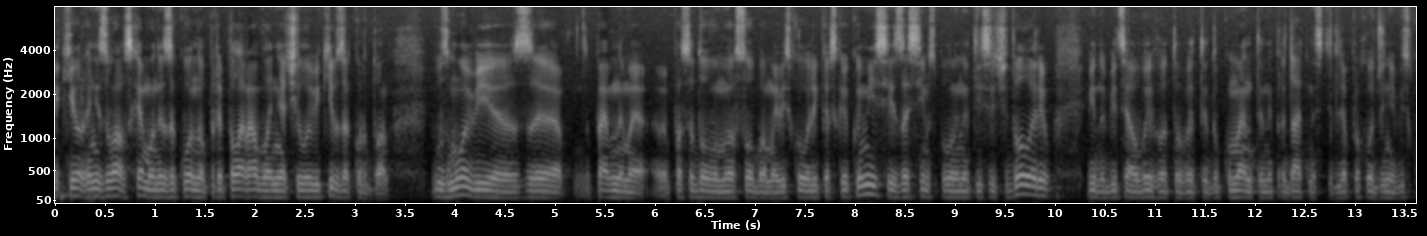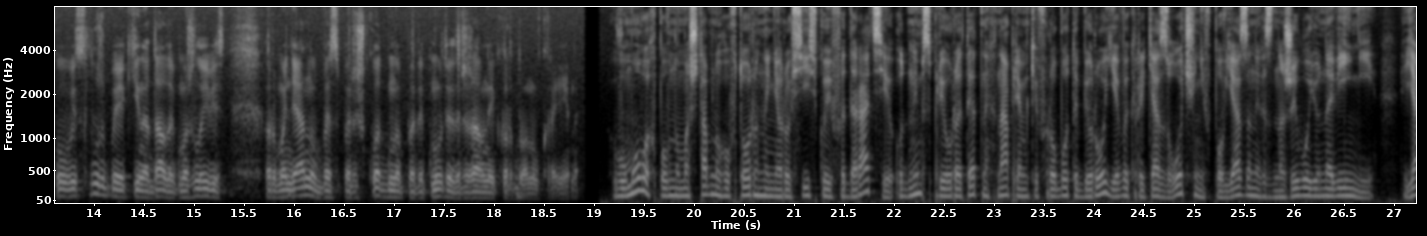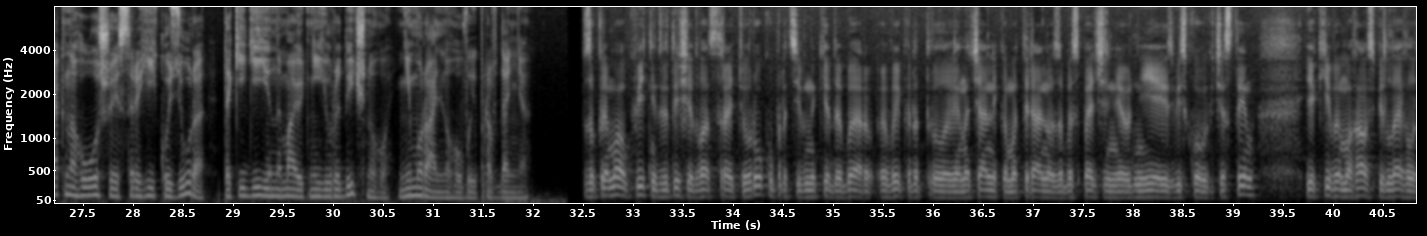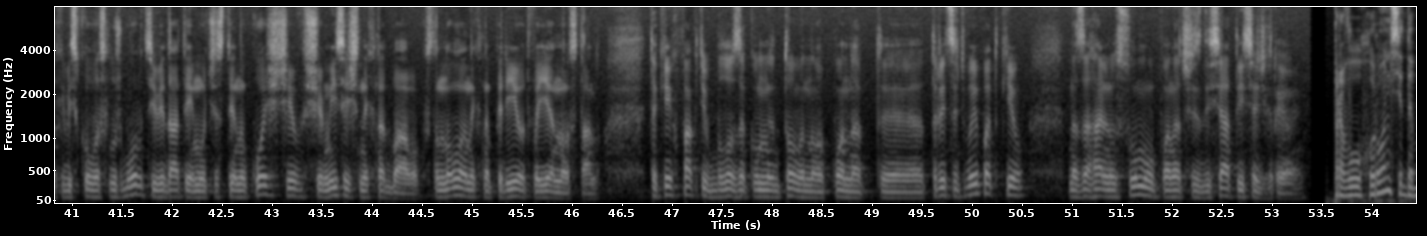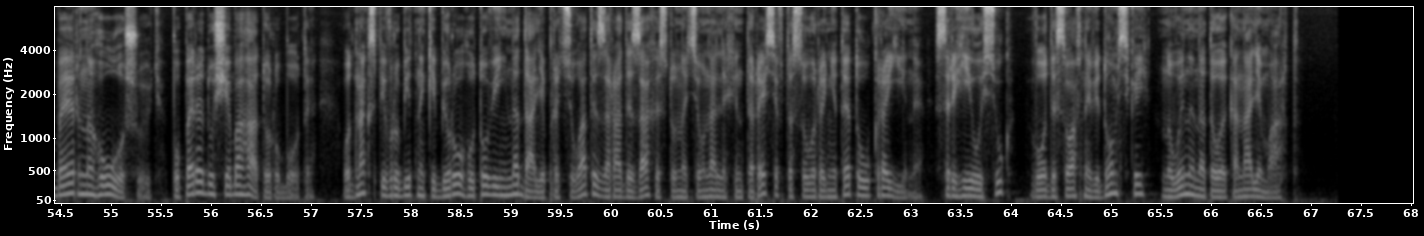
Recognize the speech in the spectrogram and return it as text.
який організував схему незаконного переправлення чоловіків за кордон у змові з певними посадовими особами військово-лікарської комісії за 7,5 тисяч доларів. Він обіцяв виготовити документи непридатності для проходження військової служби, які надали можливість громадяну безперешкодно перетнути державний кордон України. В умовах повномасштабного вторгнення Російської Федерації одним з пріоритетних напрямків роботи бюро є викриття злочинів, пов'язаних з наживою на війні. Як наголошує Сергій Козюра, такі дії не мають ні юридичного, ні морального виправдання. Зокрема, у квітні 2023 року працівники ДБР викритили начальника матеріального забезпечення однієї з військових частин, який вимагав з підлеглих військовослужбовців віддати йому частину коштів щомісячних надбавок, встановлених на період воєнного стану. Таких фактів було закоментовано понад е, 30 випадків на загальну суму понад 60 тисяч гривень. Правоохоронці ДБР наголошують, попереду ще багато роботи. Однак співробітники бюро готові й надалі працювати заради захисту національних інтересів та суверенітету України. Сергій Осюк, Владислав Невідомський. Новини на телеканалі Март.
